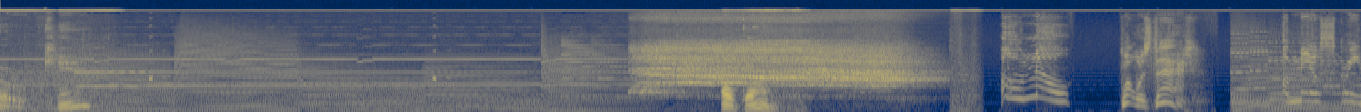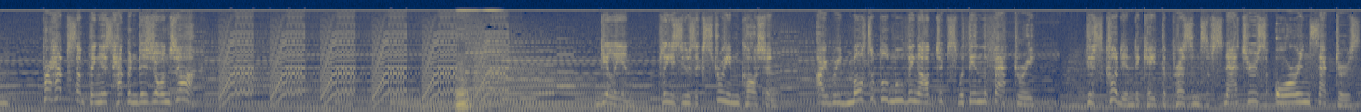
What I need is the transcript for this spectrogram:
Okay. Oh god. Oh, no! What was that? A male scream. Perhaps something has happened to Jean-Jacques. Huh? Gillian, please use extreme caution. I read multiple moving objects within the factory. This could indicate the presence of snatchers or insectors.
